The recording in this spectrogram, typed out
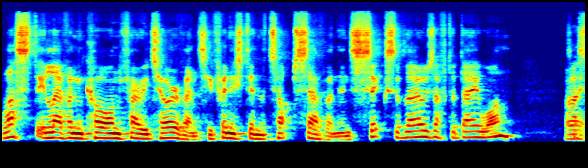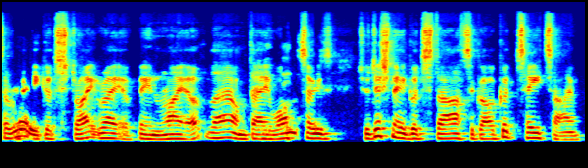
last eleven Korn Ferry Tour events, he finished in the top seven in six of those after day one. So That's a really good strike rate of being right up there on day one. So he's traditionally a good starter, got a good tee time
